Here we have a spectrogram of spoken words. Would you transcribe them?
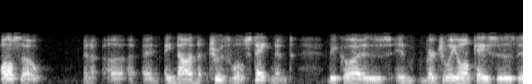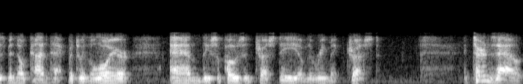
also an, uh, an, a non truthful statement because in virtually all cases there's been no contact between the lawyer and the supposed trustee of the REMIC Trust. It turns out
